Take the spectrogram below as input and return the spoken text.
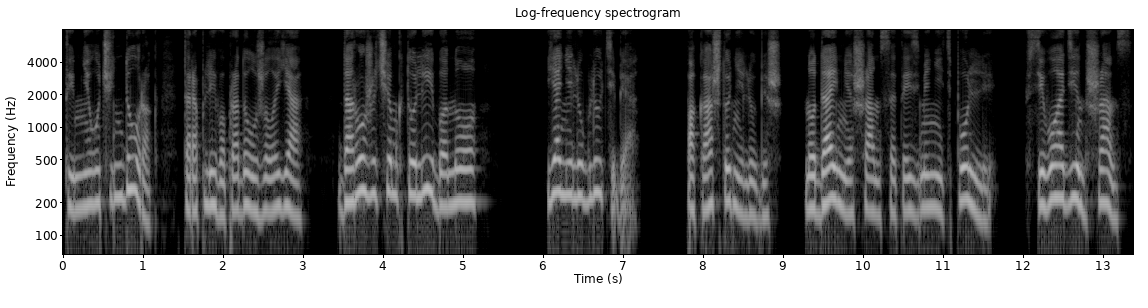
«Ты мне очень дорог», — торопливо продолжила я. «Дороже, чем кто-либо, но...» «Я не люблю тебя. Пока что не любишь. Но дай мне шанс это изменить, Полли. Всего один шанс».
